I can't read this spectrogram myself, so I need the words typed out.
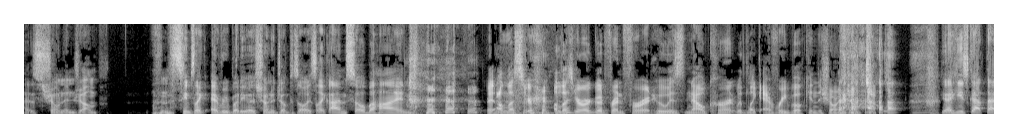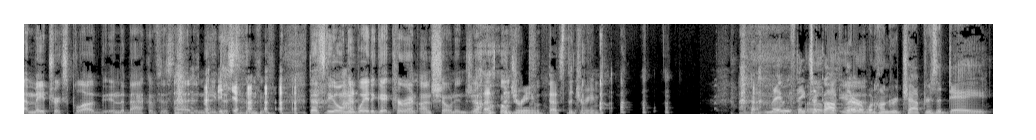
has Shonen Jump. it seems like everybody who has shown Shonen Jump is always like, I'm so behind. unless you're unless you're our good friend Furret, who is now current with like every book in the Shonen Jump app. yeah, he's got that Matrix plug in the back of his head, and he just Yeah. that's the only God. way to get current on Shonen Jump. That's the dream. That's the dream. Maybe if they Oh, took but off their 100 chapters a day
